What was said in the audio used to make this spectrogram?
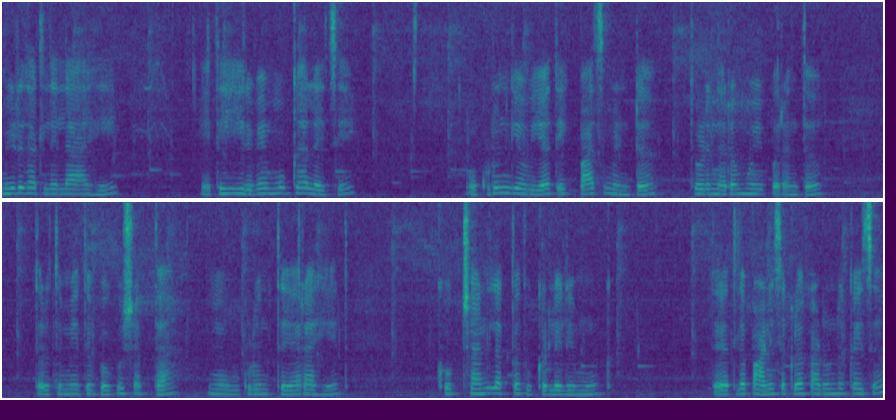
मीठ घातलेला आहे. इथे हिरवे मूग घालायचे. उकडून घेऊयात एक पाच मिनटं. थोडे नरम होईपर्यंत. तर तुम्ही इथे बघू शकता मूग उकडून तयार आहेत. खूप छान लागतात उकडलेले मूग. त्यातलं पाणी सगळं काढून टाकायचं.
